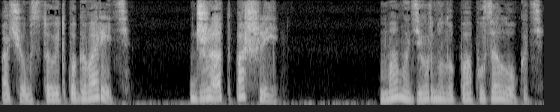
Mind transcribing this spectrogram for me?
о чем стоит поговорить. Джад, пошли. Мама дернула папу за локоть,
